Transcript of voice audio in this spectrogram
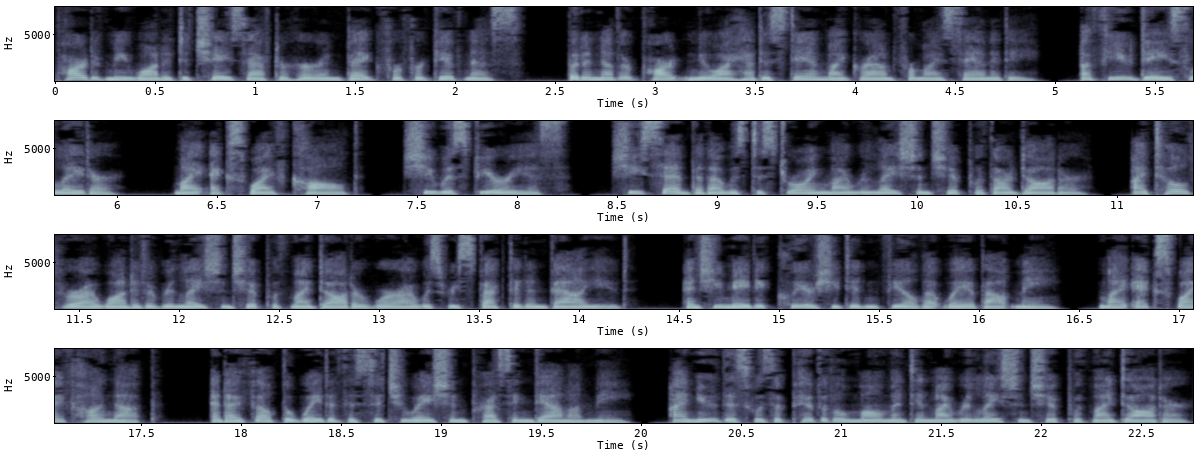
Part of me wanted to chase after her and beg for forgiveness, but another part knew I had to stand my ground for my sanity. A few days later, my ex wife called. She was furious. She said that I was destroying my relationship with our daughter. I told her I wanted a relationship with my daughter where I was respected and valued, and she made it clear she didn't feel that way about me. My ex wife hung up, and I felt the weight of the situation pressing down on me. I knew this was a pivotal moment in my relationship with my daughter,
